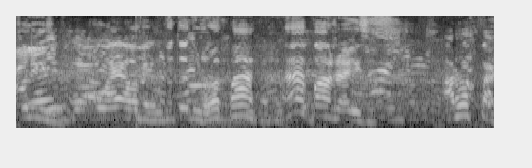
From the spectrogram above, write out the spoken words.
চলে গেছে যতই দূর হ্যাঁ পাস হয়ে গেছে। আরও এক পাক।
